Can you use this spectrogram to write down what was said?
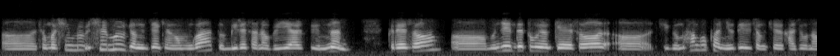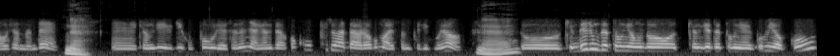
어, 정말 실물, 실물 경제 경험과 또 미래 산업을 이해할 수 있는 그래서 어, 문재인 대통령께서 어, 지금 한국판 뉴딜 정책을 가지고 나오셨는데 네. 에, 경제 위기 극복을 위해서는 양양자가 꼭 필요하다라고 말씀드리고요. 네. 또 김대중 대통령도 경제 대통령의 꿈이었고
